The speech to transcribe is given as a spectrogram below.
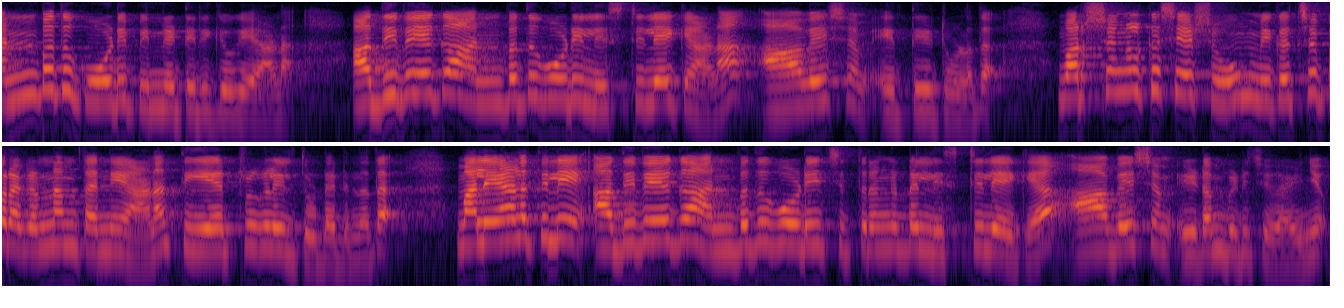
അൻപത് കോടി പിന്നിട്ടിരിക്കുകയാണ്. അതിവേഗ അൻപത് കോടി ലിസ്റ്റിലേക്കാണ് ആവേശം എത്തിയിട്ടുള്ളത്. വർഷങ്ങൾക്ക് ശേഷവും മികച്ച പ്രകടനം തന്നെയാണ് തിയേറ്ററുകളിൽ തുടരുന്നത്. മലയാളത്തിലെ അതിവേഗ അൻപത് കോടി ചിത്രങ്ങളുടെ ലിസ്റ്റിലേക്ക് ആവേശം ഇടം പിടിച്ചു കഴിഞ്ഞു.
